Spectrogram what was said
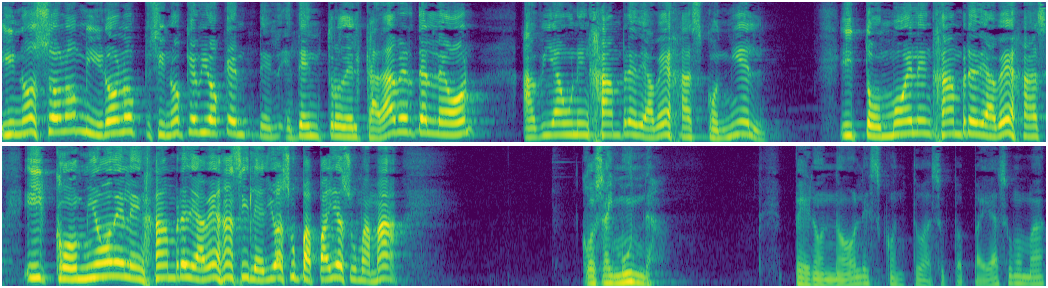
Y no solo miró, sino que vio que dentro del cadáver del león había un enjambre de abejas con miel. Y tomó el enjambre de abejas y comió del enjambre de abejas y le dio a su papá y a su mamá. Cosa inmunda. Pero no les contó a su papá y a su mamá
